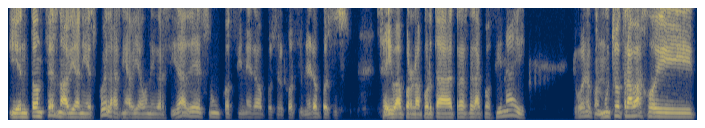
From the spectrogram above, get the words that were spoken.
y entonces no había ni escuelas, ni había universidades, un cocinero, pues el cocinero pues se iba por la puerta atrás de la cocina y, y bueno, con mucho trabajo y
